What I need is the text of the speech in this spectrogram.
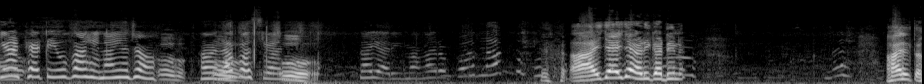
ક્યાં ઠેટી ઊભા હે ને અહીંયા જો. હવે લપસવાની. તૈયારીમાં મારો પગ લાગતો આઈ જાય જાય હળી કાઢીને. હાલ તો.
